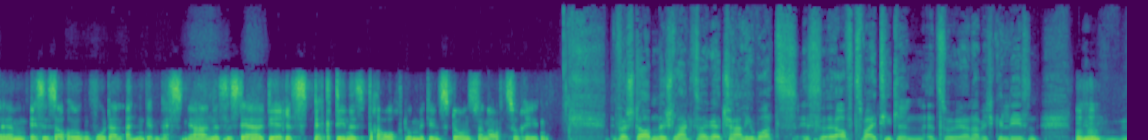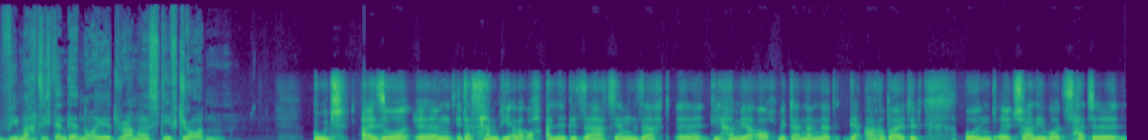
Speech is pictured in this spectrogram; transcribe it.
ähm, es ist auch irgendwo dann angemessen. Ja, und das ist der, der Respekt, den es braucht, um mit den Stones dann auch zu reden. Der verstorbene Schlagzeuger Charlie Watts ist äh, auf zwei Titeln äh, zu hören, habe ich gelesen. Mhm. Wie macht sich denn der neue Drummer Steve Jordan? Gut, also ähm, das haben die aber auch alle gesagt. Sie haben gesagt, äh, die haben ja auch miteinander gearbeitet und äh, Charlie Watts hatte,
